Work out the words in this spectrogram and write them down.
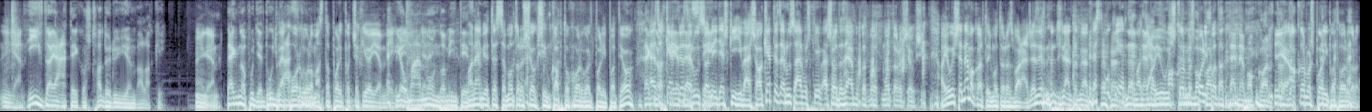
Igen, Hívd a játékost, hadd örüljön valaki. Igen. Tegnap ugye Úgy meghorgolom azt a polipot, csak jöjjön végre. Jó, már Gyerek. mondom, intézem. Ha nem jött össze a motoros jogsim, kaptok horgolt polipot, jó? Tegnap Ez a kérdezték. 2024-es kihívása. A 2023-as kihívása volt az elbukott mot- motoros jogsim. A jó Isten nem akart, hogy motoroz Balázs, ezért nem csináltad meg. Ezt oké, értem, nem, nem, a jó akkor Isten most nem polipot... akarta, te nem akartad. Igen, akkor most polipot horgolok.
